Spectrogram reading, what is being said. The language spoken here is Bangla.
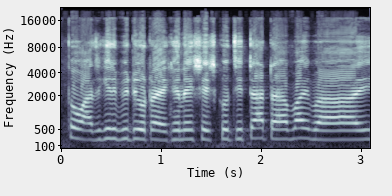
তো আজকের ভিডিওটা এখানে শেষ করছি। Tata bye bye.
